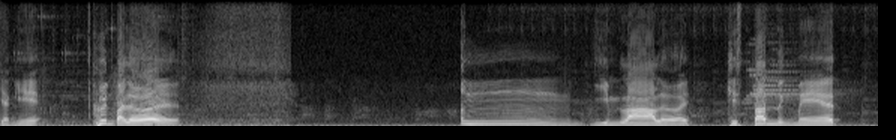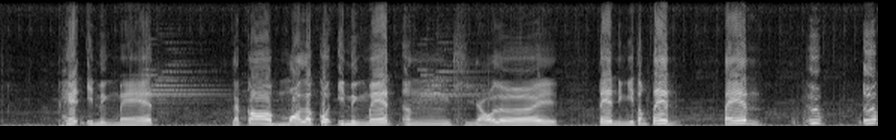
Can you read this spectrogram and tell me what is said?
อย่างนี้ ขึ้นไปเลยอืมยิ้มล่าเลย คริสตัลหนึ่งเม็ดเพชรอีกหนึ่งเม็ดแล้วก็มรกตอีกหนึ่งเม็ดอืมเขียวเลย เต้นอย่างนี้ต้องเต้น เต้นอึบอึบ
